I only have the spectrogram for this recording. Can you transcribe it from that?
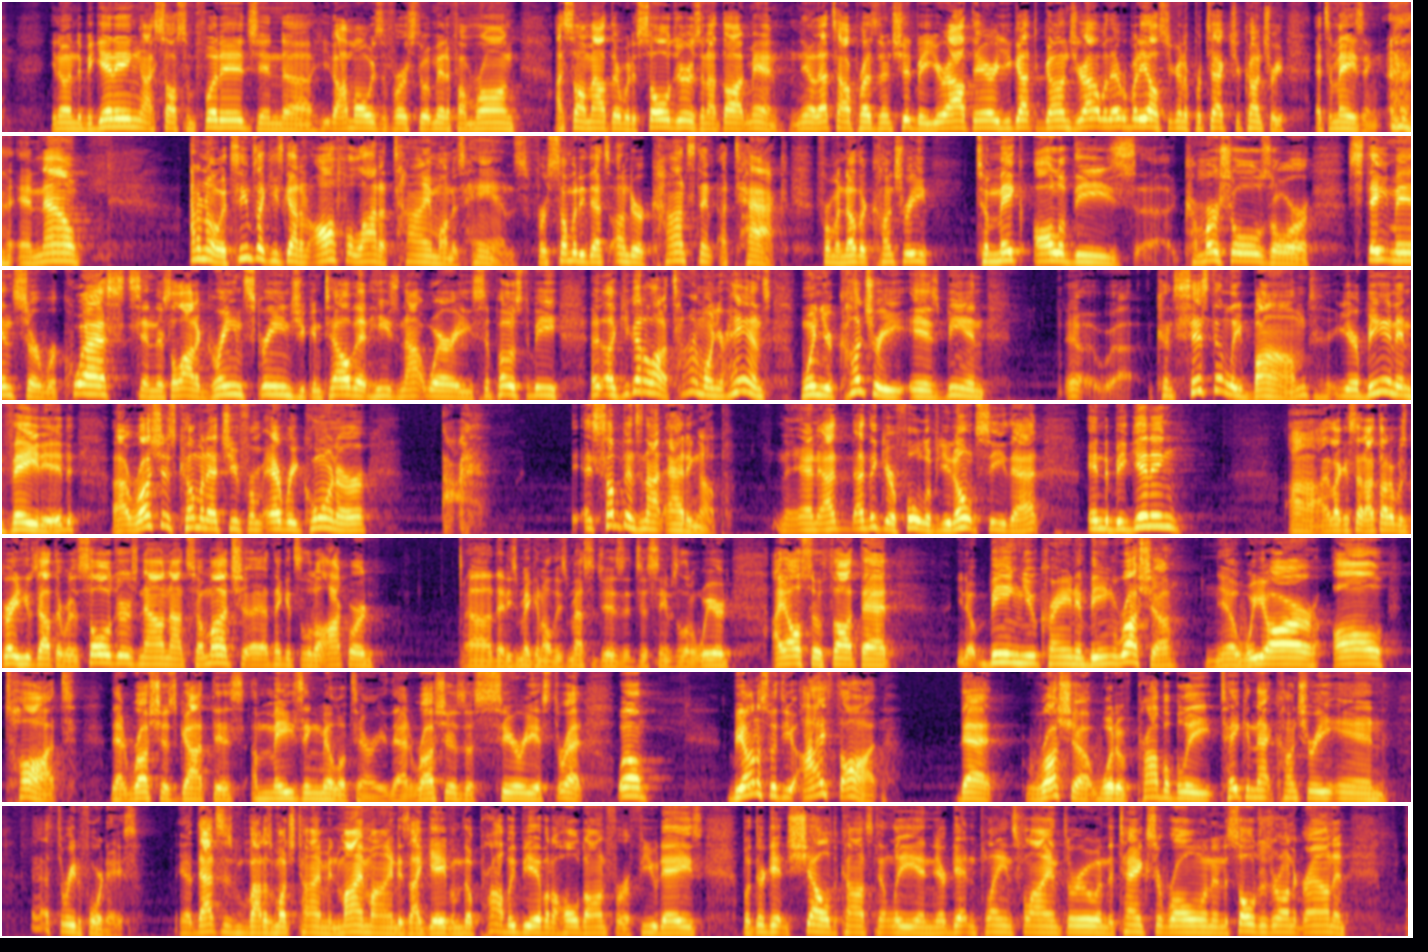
you know, in the beginning, I saw some footage, and uh, you know, I'm always the first to admit if I'm wrong. I saw him out there with his soldiers, and I thought, man, you know, that's how a president should be. You're out there, you got the guns, you're out with everybody else, you're going to protect your country. That's amazing. and now, I don't know, it seems like he's got an awful lot of time on his hands for somebody that's under constant attack from another country to make all of these uh, commercials or statements or requests and there's a lot of green screens. You can tell that he's not where he's supposed to be. Uh, like you got a lot of time on your hands when your country is being uh, consistently bombed you're being invaded uh, russia's coming at you from every corner uh, something's not adding up and I, I think you're a fool if you don't see that in the beginning uh, like I said, I thought it was great. He was out there with his soldiers. Now, not so much. I think it's a little awkward uh, that he's making all these messages. It just seems a little weird. I also thought that, you know, being Ukraine and being Russia, you know, we are all taught that Russia's got this amazing military, that Russia's a serious threat. Well, be honest with you, I thought that Russia would have probably taken that country in eh, three to four days. Yeah, that's about as much time in my mind as I gave them. They'll probably be able to hold on for a few days, but they're getting shelled constantly and they're getting planes flying through and the tanks are rolling and the soldiers are on the ground. And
